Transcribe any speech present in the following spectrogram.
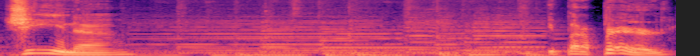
China. Y para Pearl,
